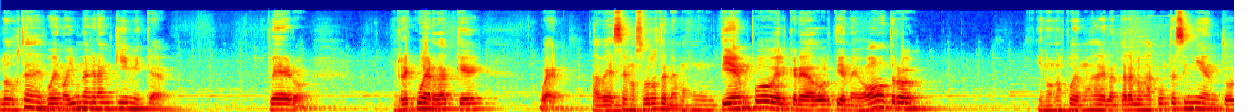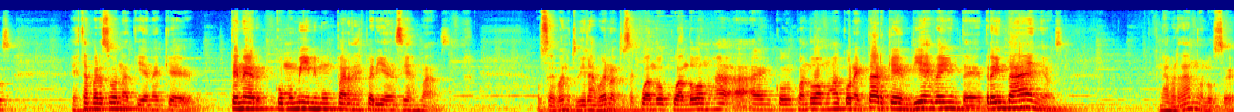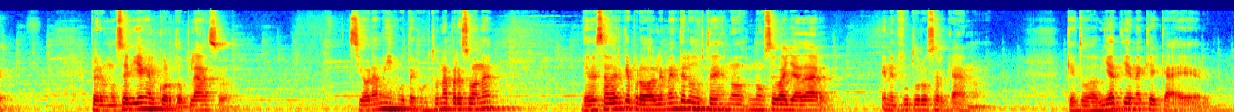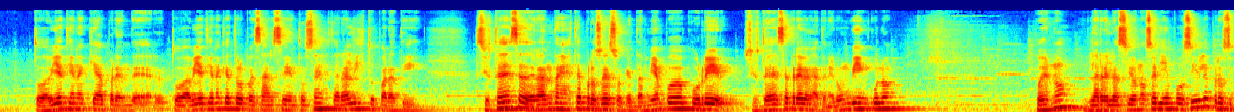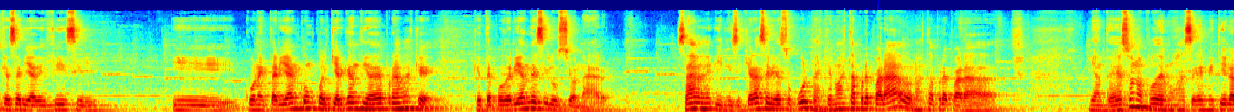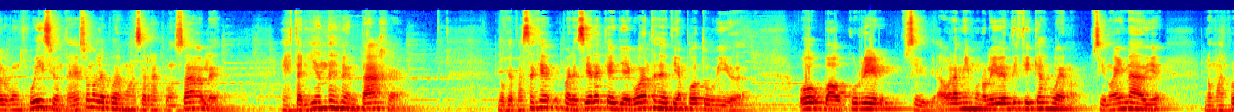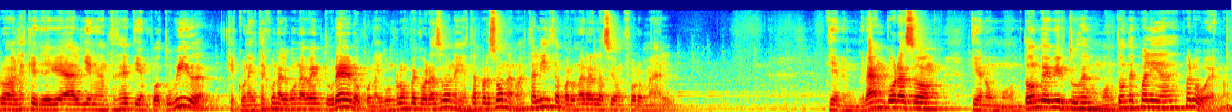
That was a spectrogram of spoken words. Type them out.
Lo de ustedes, bueno, hay una gran química. Pero recuerda que, bueno, a veces nosotros tenemos un tiempo, el creador tiene otro. Y no nos podemos adelantar a los acontecimientos. Esta persona tiene que tener como mínimo un par de experiencias más. O sea, bueno, tú dirás, bueno, entonces ¿cuándo, ¿cuándo, vamos, a, vamos a conectar? ¿Qué? ¿En 10, 20, 30 años? La verdad no lo sé. Pero no sería en el corto plazo. Si ahora mismo te gusta una persona, debes saber que probablemente los de ustedes no, no se vaya a dar en el futuro cercano. Que todavía tiene que caer todavía tiene que aprender, todavía tiene que tropezarse, entonces estará listo para ti. Si ustedes se adelantan a este proceso, que también puede ocurrir, si ustedes se atreven a tener un vínculo, pues no, la relación no sería imposible, pero sí que sería difícil. Y conectarían con cualquier cantidad de pruebas que, que te podrían desilusionar, ¿sabes? Y ni siquiera sería su culpa, es que no está preparado, no está preparada. Y ante eso no podemos emitir algún juicio, ante eso no le podemos hacer responsable. Estaría en desventaja. Lo que pasa es que pareciera que llegó antes de tiempo a tu vida. O va a ocurrir, si ahora mismo no lo identificas, bueno, si no hay nadie, lo más probable es que llegue alguien antes de tiempo a tu vida, que conectes con algún aventurero, con algún rompecorazones y esta persona no está lista para una relación formal. Tiene un gran corazón, tiene un montón de virtudes, un montón de cualidades, pero bueno,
